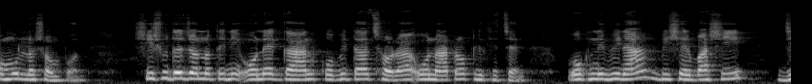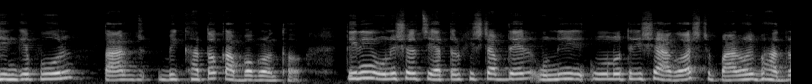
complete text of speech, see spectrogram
অমূল্য সম্পদ। শিশুদের জন্য তিনি অনেক গান, কবিতা, ছড়া ও নাটক লিখেছেন। অগ্নিবীণা, বিষের বাসি জিঙ্গে ফুল, তার বিখ্যাত কাব্যগ্রন্থ। তিনি উনিশশো ছিয়াত্তর খ্রিস্টাব্দের উনত্রিশে আগস্ট, বারোই ভাদ্র,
